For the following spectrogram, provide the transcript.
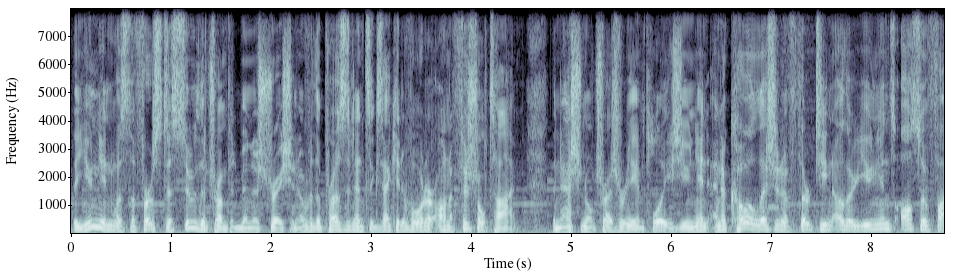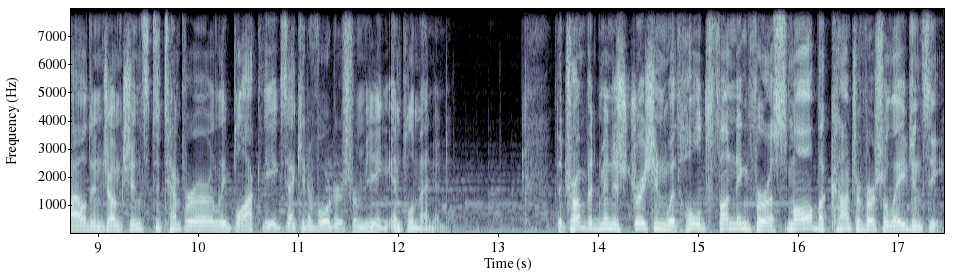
The union was the first to sue the Trump administration over the president's executive order on official time. The National Treasury Employees Union and a coalition of 13 other unions also filed injunctions to temporarily block the executive orders from being implemented. The Trump administration withholds funding for a small but controversial agency.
